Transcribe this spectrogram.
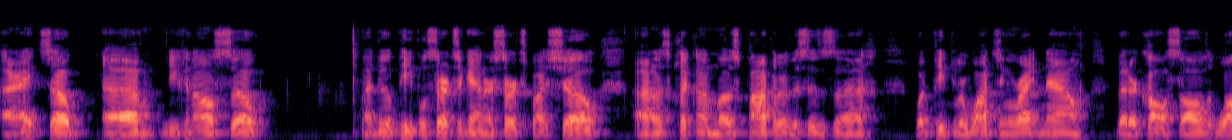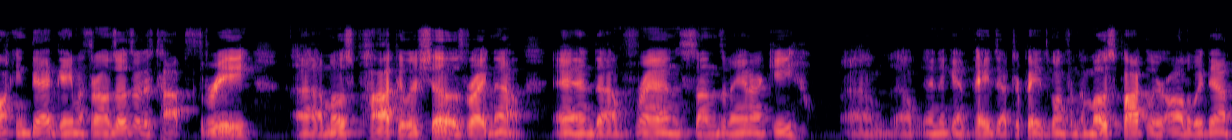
All right, so um, you can also uh, do a people search again or search by show. Uh, let's click on most popular. This is uh, what people are watching right now. Better Call Saul, Walking Dead, Game of Thrones. Those are the top three uh, most popular shows right now. And um, Friends, Sons of Anarchy, um, and again, page after page, going from the most popular all the way down.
